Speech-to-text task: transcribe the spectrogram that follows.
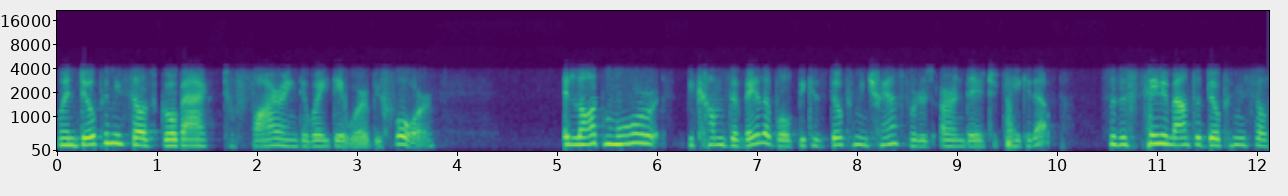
when dopamine cells go back to firing the way they were before, a lot more becomes available because dopamine transporters aren't there to take it up. So the same amount of dopamine cells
